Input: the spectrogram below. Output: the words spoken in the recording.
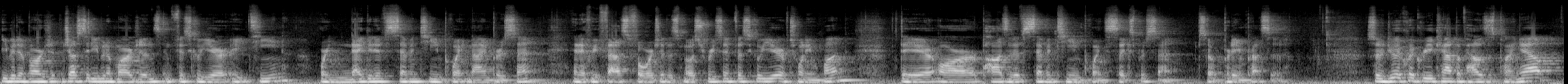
EBITDA margin, adjusted EBITDA margins in fiscal year 18 were negative 17.9%. And if we fast forward to this most recent fiscal year of 21, there are positive 17.6%. So pretty impressive. So to do a quick recap of how this is playing out,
